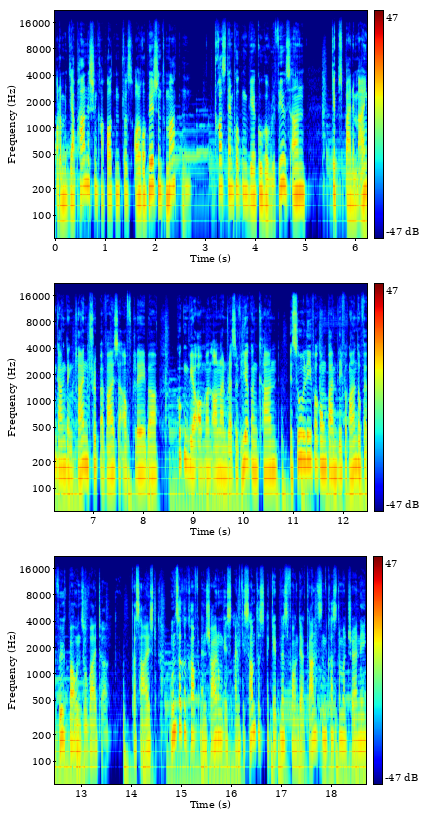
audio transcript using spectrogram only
oder mit japanischen Karotten plus europäischen Tomaten. Trotzdem gucken wir Google Reviews an, gibt es bei dem Eingang den kleinen TripAdvisor-Aufkleber, gucken wir, ob man online reservieren kann, ist Zulieferung beim Lieferando verfügbar und so weiter. Das heißt, unsere Kaufentscheidung ist ein gesamtes Ergebnis von der ganzen Customer Journey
